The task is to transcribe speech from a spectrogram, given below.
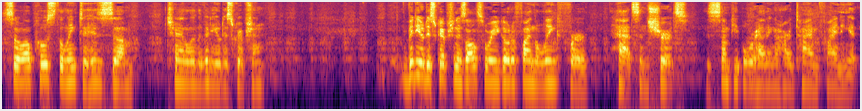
So I'll post the link to his um, channel in the video description. Video description is also where you go to find the link for hats and shirts, because some people were having a hard time finding it.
